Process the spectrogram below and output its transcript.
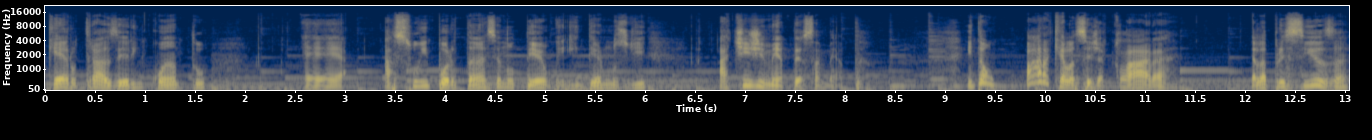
quero trazer enquanto é, a sua importância no termo, em termos de atingimento dessa meta. Então, para que ela seja clara, ela precisa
